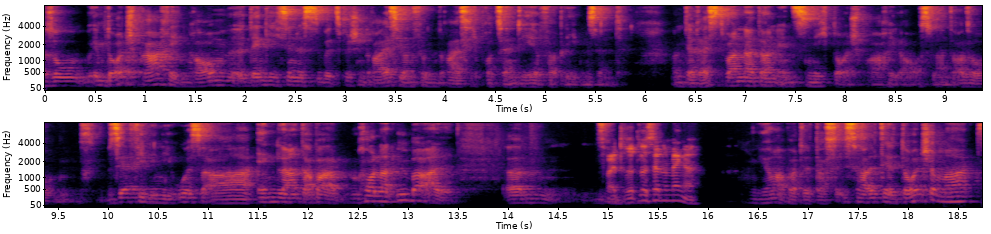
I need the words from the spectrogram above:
so im deutschsprachigen Raum, äh, denke ich, sind es zwischen 30 und 35 Prozent, die hier verblieben sind. Und der Rest wandert dann ins nicht deutschsprachige Ausland. Also sehr viel in die USA, England, aber Holland, überall. Ähm, Zwei Drittel ist ja eine Menge. Ja, aber das ist halt, der deutsche Markt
